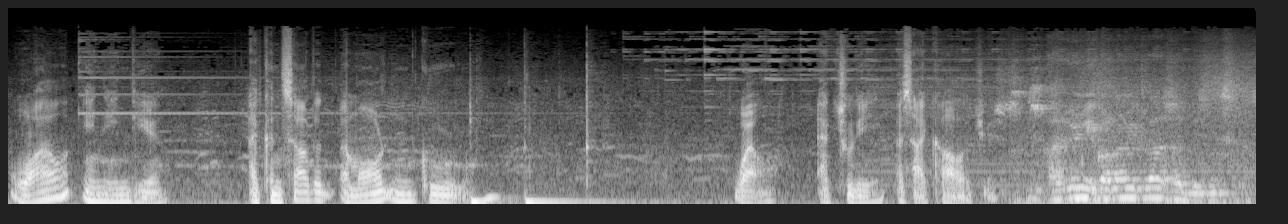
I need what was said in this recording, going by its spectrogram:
While in India, I consulted a modern guru. Well, actually, a psychologist. Are you in economy class or business class?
